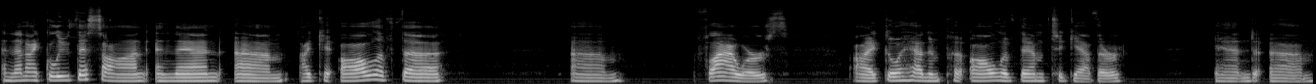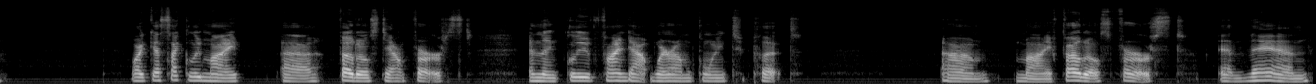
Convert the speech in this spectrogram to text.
And then I glue this on and then um, I get all of the um, flowers. I go ahead and put all of them together and um, well, I guess I glue my uh, photos down first and then glue, find out where I'm going to put um, my photos first and then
